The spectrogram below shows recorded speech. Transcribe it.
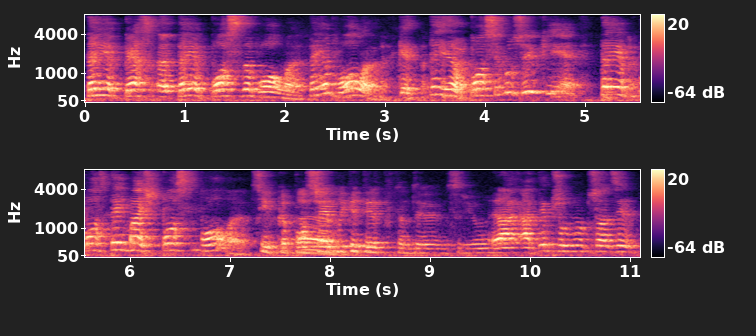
tem, a peça, uh, tem a posse da bola. Tem a bola. Que é, tem a posse, eu não sei o que é. Tem a posse, tem mais posse de bola. Sim, porque a posse já implica ter, portanto é, seria um... há, há tempos ouvi uma pessoa a dizer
